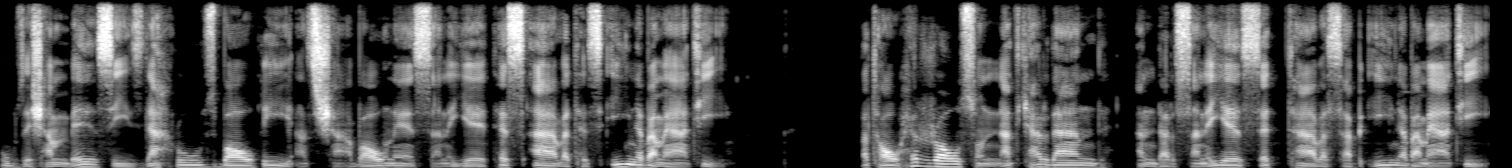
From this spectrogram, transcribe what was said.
روز شنبه سیزده روز باقی از شعبان سنه تسعه و تسعین و معتی و تاهر را سنت کردند اندر سنه ست و سبعین و معتی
